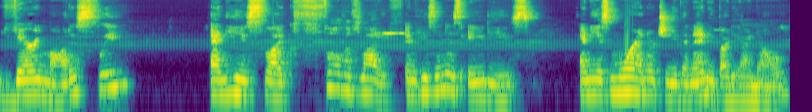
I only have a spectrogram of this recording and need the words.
very modestly and he's like full of life and he's in his 80s and he has more energy than anybody I know.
